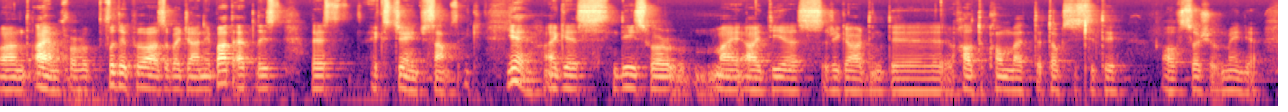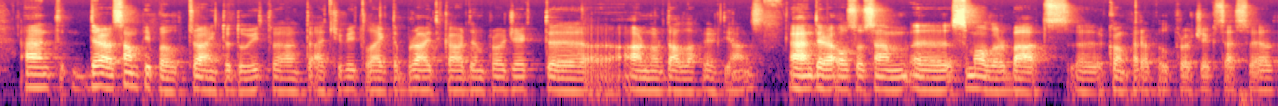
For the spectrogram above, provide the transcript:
and I am for fully pro-Azerbaijani, but at least let's exchange something. Yeah, I guess these were my ideas regarding the how to combat the toxicity of social media. And there are some people trying to do it uh, to achieve it, like the Bright Garden project, uh, Arnold Allahverdians. And there are also some uh, smaller but uh, comparable projects as well.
